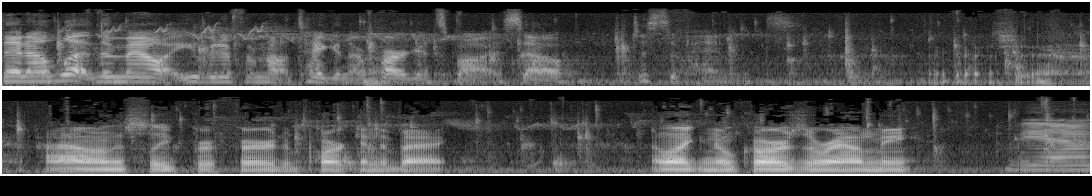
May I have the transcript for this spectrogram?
then I'm letting them out even if I'm not taking their parking spot. So just depends. I gotcha. I honestly prefer to park in the back. I like no cars around me. Yeah.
